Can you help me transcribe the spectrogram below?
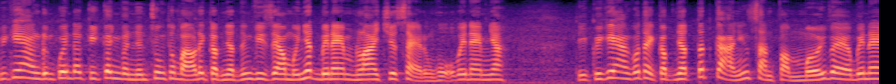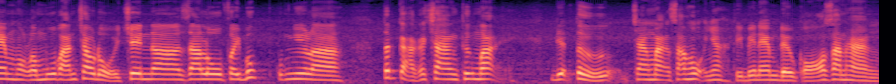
Quý khách hàng đừng quên đăng ký kênh và nhấn chuông thông báo để cập nhật những video mới nhất bên em Like, chia sẻ, ủng hộ bên em nha thì quý khách hàng có thể cập nhật tất cả những sản phẩm mới về bên em Hoặc là mua bán trao đổi trên à, Zalo, uh, Facebook Cũng như là tất cả các trang thương mại điện tử, trang mạng xã hội nha. Thì bên em đều có gian hàng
